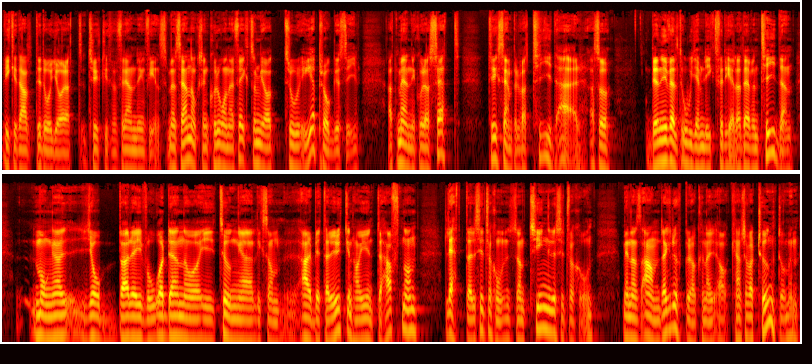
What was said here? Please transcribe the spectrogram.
vilket alltid då gör att trycket för förändring finns. Men sen också en coronaeffekt som jag tror är progressiv. Att människor har sett till exempel vad tid är. Alltså, den är ju väldigt ojämlikt fördelad även tiden. Många jobbare i vården och i tunga liksom, arbetaryrken har ju inte haft någon lättare situation utan tyngre situation. Medan andra grupper har kunnat, ja, kanske varit tungt då, men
